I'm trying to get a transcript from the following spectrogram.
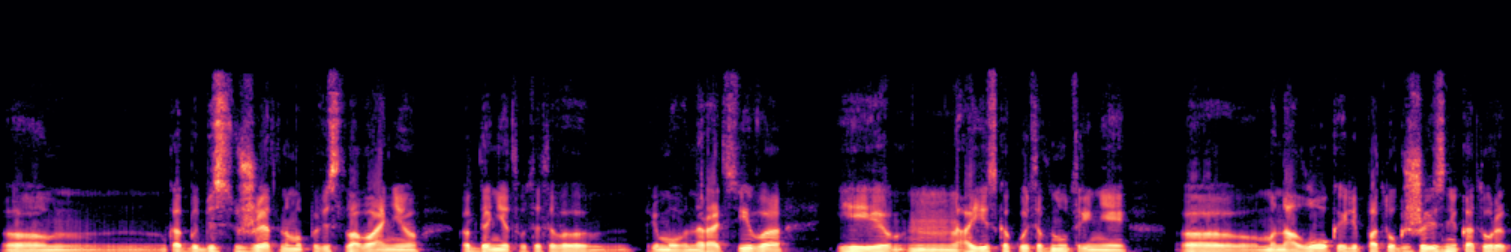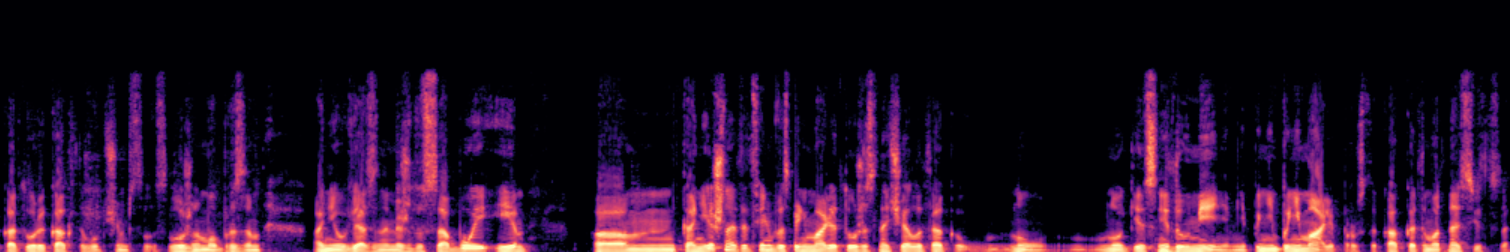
как бы бессюжетному повествованию, когда нет вот этого прямого нарратива, и, а есть какой-то внутренний Э, монолог или поток жизни, который, который как-то, в общем, сложным образом они увязаны между собой. И, эм, конечно, этот фильм воспринимали тоже сначала так, ну, многие с недоумением, не понимали просто, как к этому относиться.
